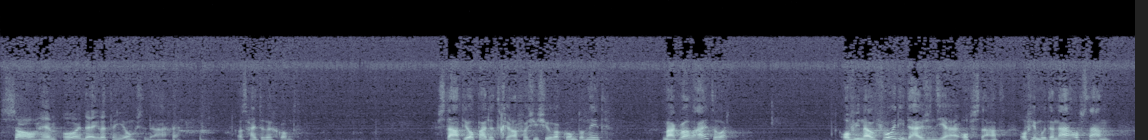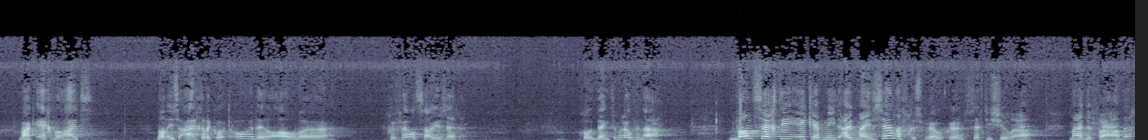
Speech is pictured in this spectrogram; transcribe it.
zal hem oordelen ten jongste dagen, als hij terugkomt. Staat hij op uit het graf als Yeshua komt of niet? Maakt wel uit hoor. Of je nou voor die duizend jaar opstaat, of je moet daarna opstaan. Maakt echt wel uit. Dan is eigenlijk het oordeel al uh, geveld zou je zeggen. Goed, denk er maar over na. Want zegt hij, ik heb niet uit mijzelf gesproken, zegt Yeshua, maar de Vader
